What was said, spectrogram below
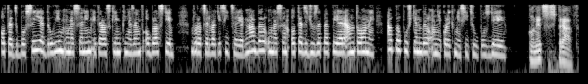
Otec Bosy je druhým uneseným italským knězem v oblasti. V roce 2001 byl unesen otec Giuseppe Pier Antoni a propuštěn byl o několik měsíců později. Konec zpráv.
